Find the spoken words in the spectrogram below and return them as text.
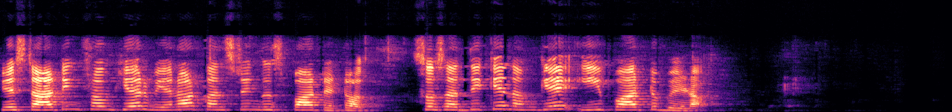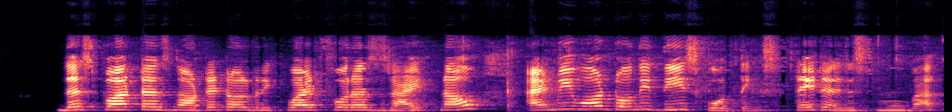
we are starting from here we are not considering this part at all So ಸದ್ಯಕ್ಕೆ ನಮ್ಗೆ ಈ ಪಾರ್ಟ್ ಬೇಡ. This part is not at all required for us right ನಾವ್ and we want only these four things right I just move back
